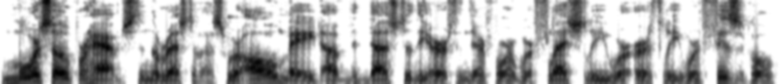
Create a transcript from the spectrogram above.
more so perhaps than the rest of us. We're all made of the dust of the earth, and therefore we're fleshly, we're earthly, we're physical,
